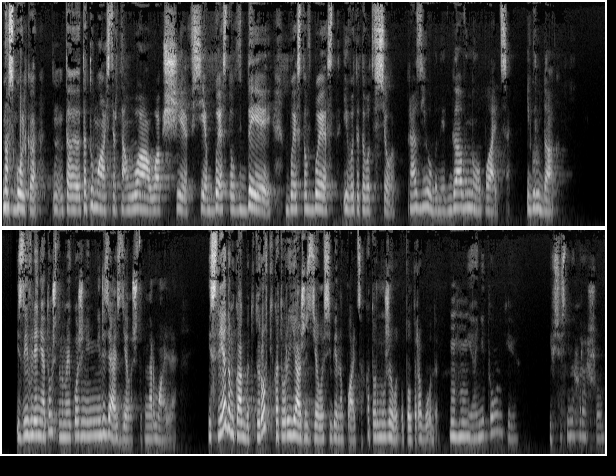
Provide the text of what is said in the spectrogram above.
Насколько тату-мастер там, вау, вообще, все best of day, best of best, и вот это вот все. Разъебанные в говно пальцы и грудак. И заявление о том, что на моей коже не- нельзя сделать что-то нормальное. И следом как бы татуировки, которые я же сделала себе на пальцах, которым уже вот по полтора года. Мгм. И они тонкие, и все с ними хорошо.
